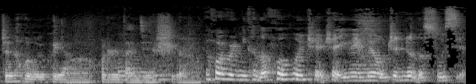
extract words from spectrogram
真的会胃溃疡啊，或者是胆结石啊。或者说你可能昏昏沉沉，因为没有真正的苏醒。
